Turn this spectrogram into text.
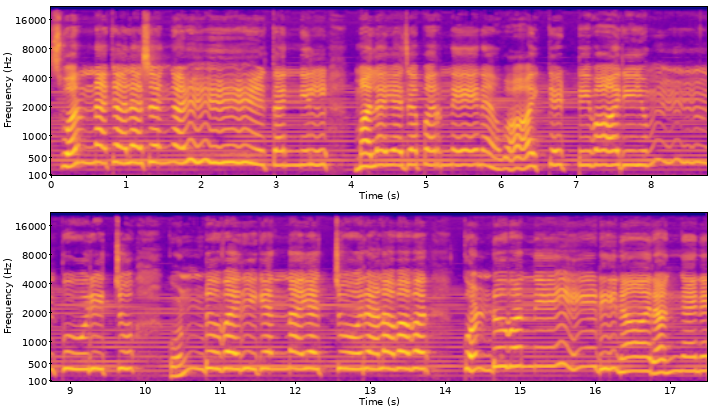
സ്വർണകലശങ്ങൾ തന്നിൽ മലയജപർണേന വായ്ക്കെട്ടി വാരിയും പൂരിച്ചു കൊണ്ടുവരികെന്നയച്ചോരളവർ കൊണ്ടുവന്നിടിനാരങ്ങനെ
